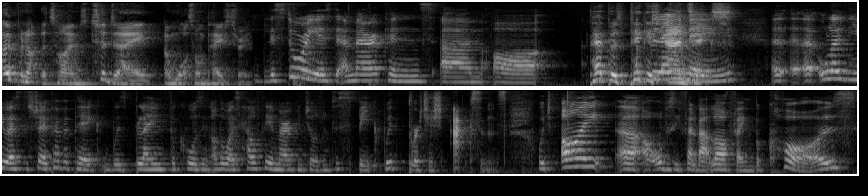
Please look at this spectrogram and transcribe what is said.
open up the Times today, and what's on page three? The story is that Americans um, are Peppa's piggish blaming. antics. Uh, uh, all over the US, the show Peppa Pig was blamed for causing otherwise healthy American children to speak with British accents, which I uh, obviously fell about laughing because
